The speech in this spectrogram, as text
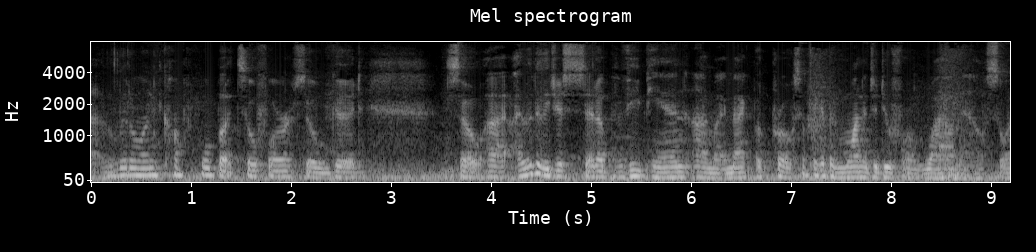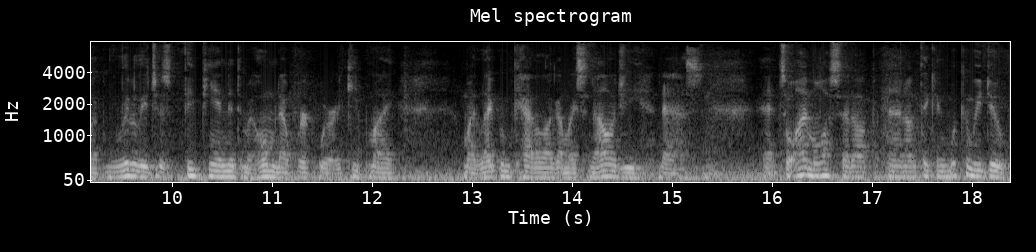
a little uncomfortable, but so far so good. So uh, I literally just set up VPN on my MacBook Pro, something I've been wanting to do for a while now. So I've literally just VPNed into my home network where I keep my my Lightroom catalog on my Synology NAS. And so I'm all set up and I'm thinking, what can we do?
